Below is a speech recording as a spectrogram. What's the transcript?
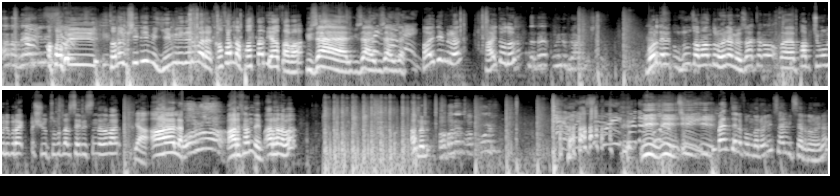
ama mermili. Oy! Sana bir şey diyeyim mi? Yemin ederim var ya kafanda patladı ya tava. Güzel güzel güzel güzel. Haydi Emirhan. Haydi oğlum. Da ben oyunu bırakmıştım. Bu arada evet uzun zamandır oynamıyor. Zaten o e, PUBG Mobile'i bırakmış YouTuber'lar serisinde de var. Ya hala. Oğlum! Arkandayım. Arkana bak. Ananı. Babanın oy. Killing spree for the İyi blue iyi team. iyi iyi. Ben telefondan oynayayım sen bilgisayardan oyna.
